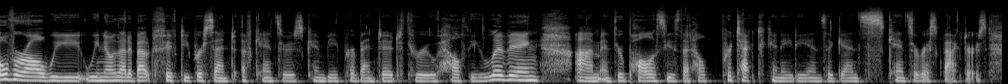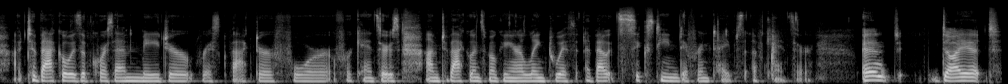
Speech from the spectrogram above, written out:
Overall, we, we know that about 50% of cancers can be prevented through healthy living um, and through policies that help protect Canadians against cancer risk factors. Uh, tobacco is, of course, a major risk factor for, for cancers. Um, tobacco and smoking are linked with about 16 different types of cancer. And diet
